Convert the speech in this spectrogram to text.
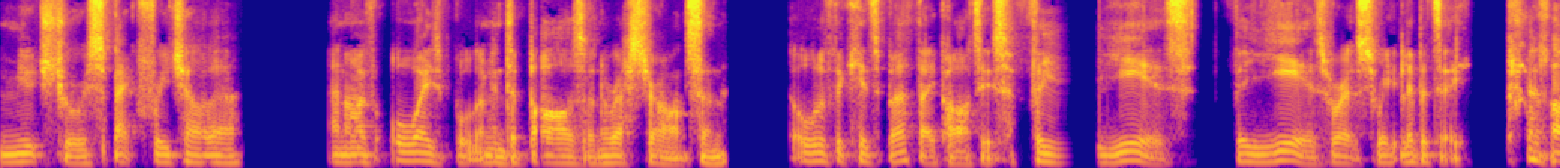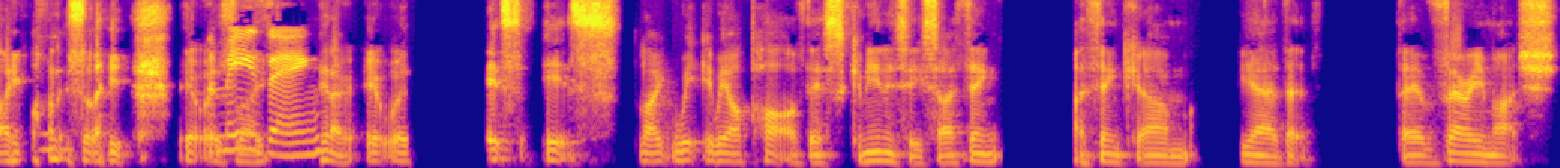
mutual respect for each other. And I've always brought them into bars and restaurants and all of the kids' birthday parties for years, for years were at Sweet Liberty. like honestly, it was amazing. Like, you know, it was it's it's like we we are part of this community. So I think I think um yeah that they very much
